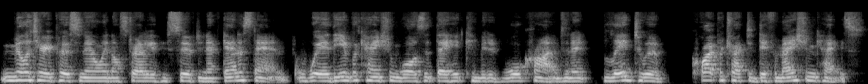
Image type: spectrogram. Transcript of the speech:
military personnel in Australia who served in Afghanistan, where the implication was that they had committed war crimes and it led to a quite protracted defamation case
